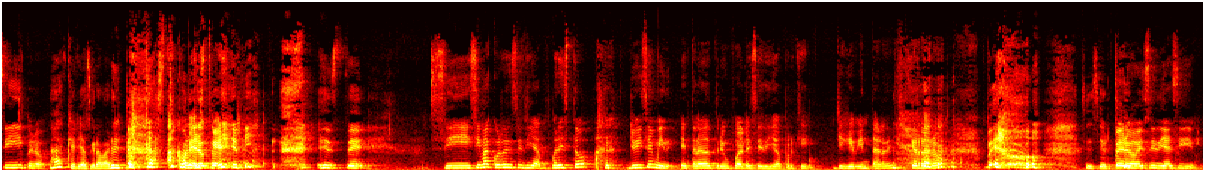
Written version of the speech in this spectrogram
Sí, pero. Ah, querías grabar el podcast con pero quería. Este. Sí, sí me acuerdo de ese día. Por esto, yo hice mi entrada triunfal ese día porque llegué bien tarde. Qué raro. pero. Sí, es cierto. Pero ese día sí.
